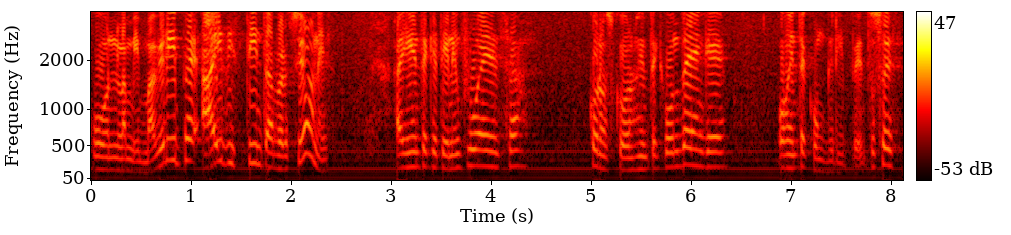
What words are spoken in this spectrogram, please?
con la misma gripe, hay distintas versiones. Hay gente que tiene influenza, conozco gente con dengue o gente con gripe. Entonces,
